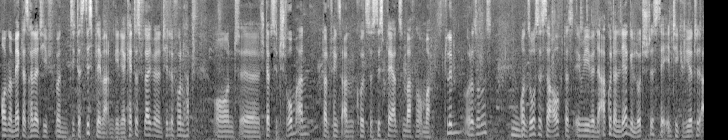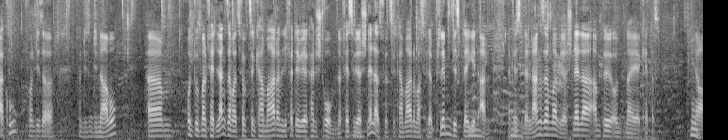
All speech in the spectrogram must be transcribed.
Und man merkt das relativ, man sieht das Display mal angehen. Ihr kennt das vielleicht, wenn ihr ein Telefon habt und äh, stöpst den Strom an, dann fängt es an, kurz das Display anzumachen und macht Klim oder sowas. Hm. Und so ist es da auch, dass irgendwie, wenn der Akku dann leer gelutscht ist, der integrierte Akku von, dieser, von diesem Dynamo, ähm, und man fährt langsamer als 15 km/h, dann liefert er wieder keinen Strom. Dann fährst du wieder schneller als 15 km/h, dann machst du wieder Plim, Display geht hm. an. Dann fährst du wieder langsamer, wieder schneller, Ampel und naja, ihr kennt das. Ja,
